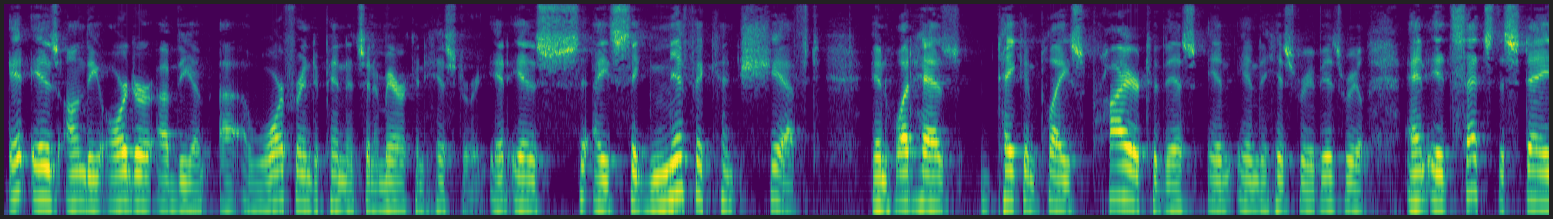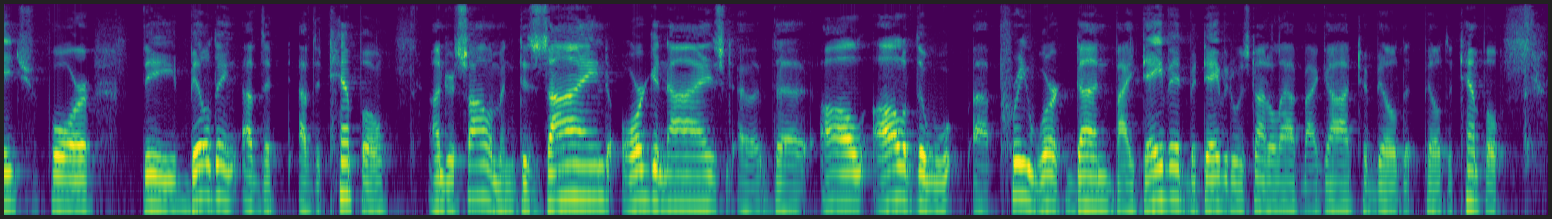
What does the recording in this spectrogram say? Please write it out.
it is on the order of the uh, war for independence in American history. It is a significant shift in what has taken place prior to this in, in the history of Israel. And it sets the stage for the building of the of the temple under Solomon, designed, organized, uh, the all all of the uh, pre-work done by David, but David was not allowed by God to build build the temple.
